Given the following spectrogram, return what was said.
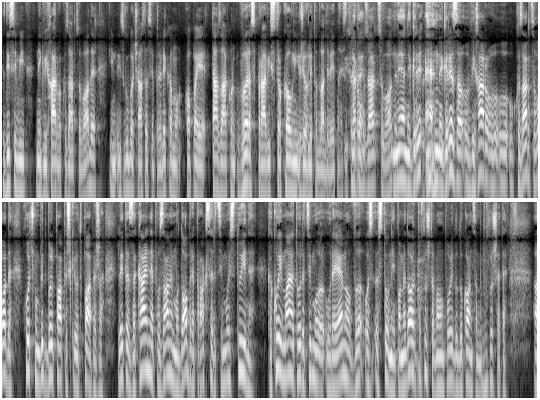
zdi se mi nek vihar v kozarcu vode in izguba časa se prerekamo, ko pa je ta zakon v razpravi strokovni že od leta 2019. Vihar v kozarcu vode? Ne, ne gre, ne gre za vihar v, v, kozarcu vode, hočemo biti bolj papeški od papeža. Lete, zakaj ne pozamemo dobre prakse, recimo iz tujine? Kako imajo to recimo urejeno v Estoniji? Pa me dobro poslušajte, vam bom povedal do konca, me poslušajte. Uh,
